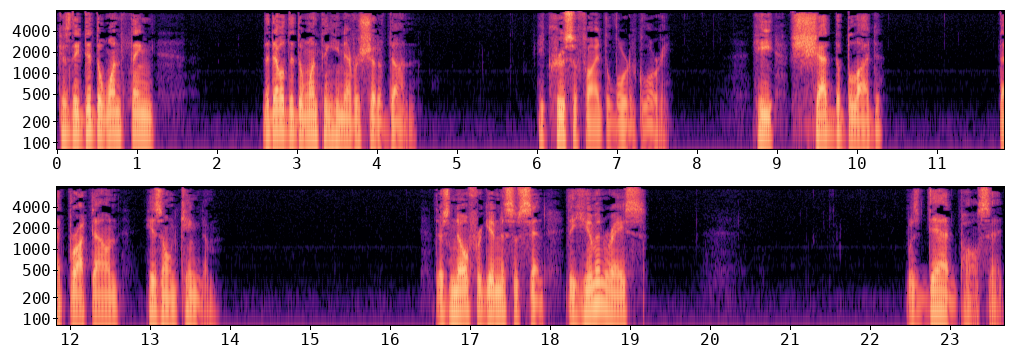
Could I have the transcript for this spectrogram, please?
Because they did the one thing, the devil did the one thing he never should have done. He crucified the Lord of glory. He shed the blood that brought down his own kingdom. There's no forgiveness of sin. The human race was dead, Paul said.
